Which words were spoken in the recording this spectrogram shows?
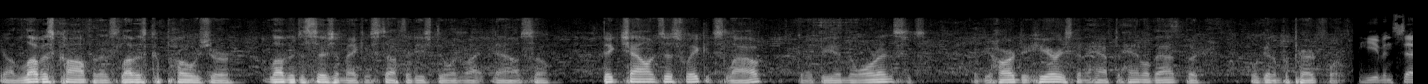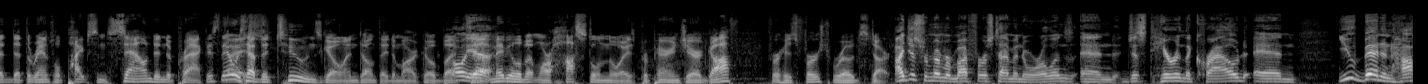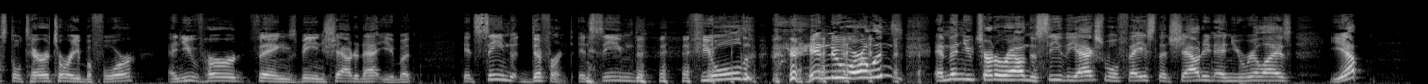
you know, love his confidence, love his composure, love the decision making stuff that he's doing right now. So, big challenge this week. It's loud. Going to be in New Orleans. It's going to be hard to hear. He's going to have to handle that, but we'll get him prepared for it. He even said that the Rams will pipe some sound into practice. They always have the tunes going, don't they, DeMarco? But Oh, yeah. uh, maybe a little bit more hostile noise preparing Jared Goff for his first road start. I just remember my first time in New Orleans and just hearing the crowd. And you've been in hostile territory before, and you've heard things being shouted at you, but it seemed different. It seemed fueled in New Orleans. And then you turn around to see the actual face that's shouting, and you realize, yep,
